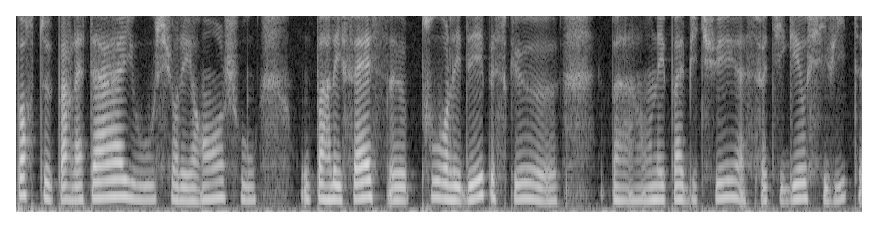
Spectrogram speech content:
portes par la taille ou sur les hanches ou, par les fesses pour l'aider parce que ben, on n'est pas habitué à se fatiguer aussi vite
